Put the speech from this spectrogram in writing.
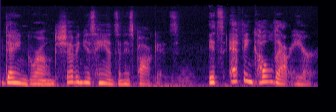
Dane groaned, shoving his hands in his pockets. It's effing cold out here.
